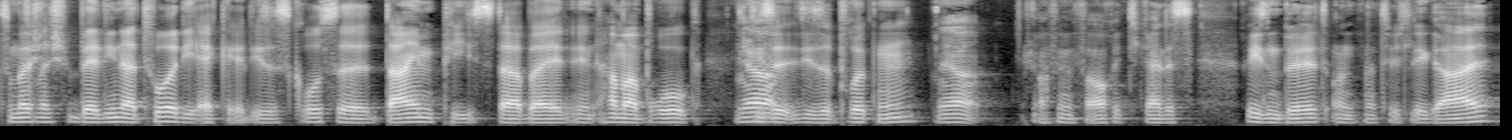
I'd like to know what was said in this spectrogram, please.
zum Beispiel Berliner Tor, die Ecke, dieses große Dime-Piece da bei den Hammerbrook, Ja. diese, diese Brücken, ja. auf jeden Fall auch richtig geiles Riesenbild und natürlich legal.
